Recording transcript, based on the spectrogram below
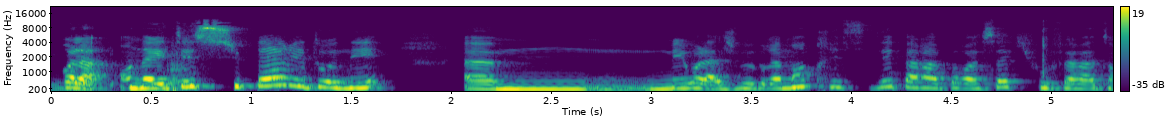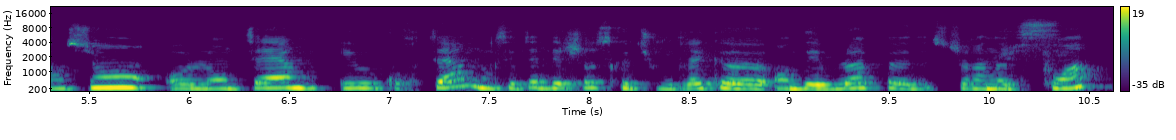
voilà, on a été super étonnés. Euh, mais voilà, je veux vraiment préciser par rapport à ça qu'il faut faire attention au long terme et au court terme. Donc, c'est peut-être des choses que tu voudrais qu'on développe euh, sur un autre point.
